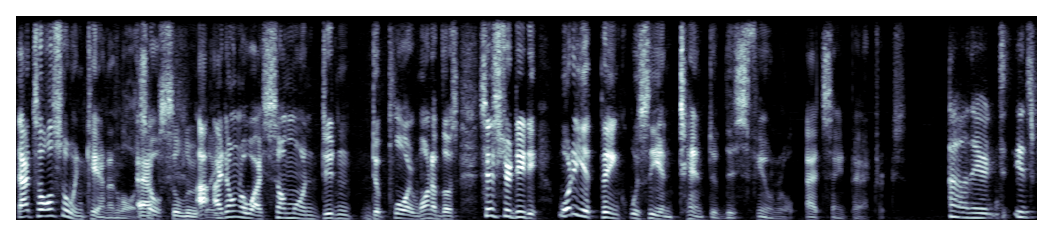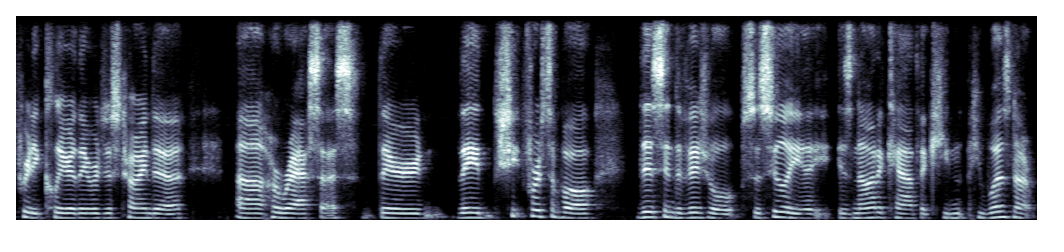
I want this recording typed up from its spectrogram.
That's also in canon law. Absolutely. So I, I don't know why someone didn't deploy one of those. Sister Didi, what do you think was the intent of this funeral at St. Patrick's? Oh, it's pretty clear they were just trying to uh, harass us. They're they she first of all this individual, Cecilia, is not a Catholic. He he was not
